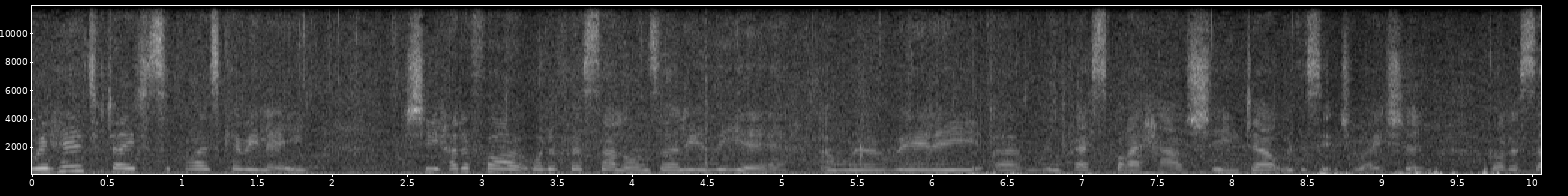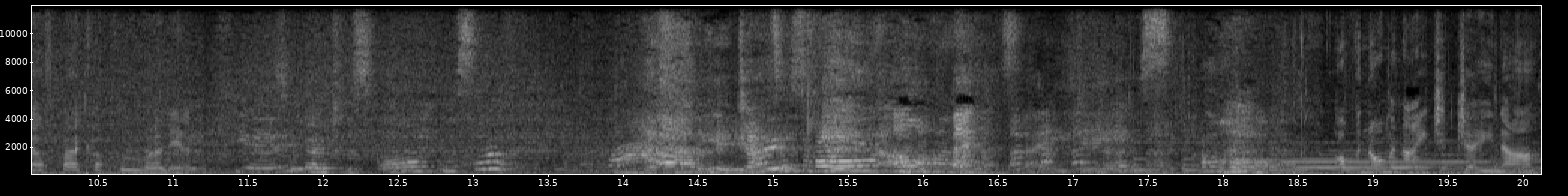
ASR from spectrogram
We're here today to surprise Kerry Lee. She had a fire at one of her salons early in the year and we were really um, impressed by how she dealt with the situation, got herself back up and running. Yeah, to go to the spa herself. I've nominated Gina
